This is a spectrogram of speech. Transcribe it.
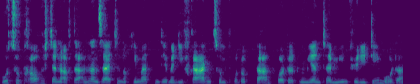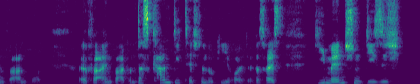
wozu brauche ich denn auf der anderen Seite noch jemanden, der mir die Fragen zum Produkt beantwortet und mir einen Termin für die Demo dann äh, vereinbart? Und das kann die Technologie heute. Das heißt, die Menschen, die sich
